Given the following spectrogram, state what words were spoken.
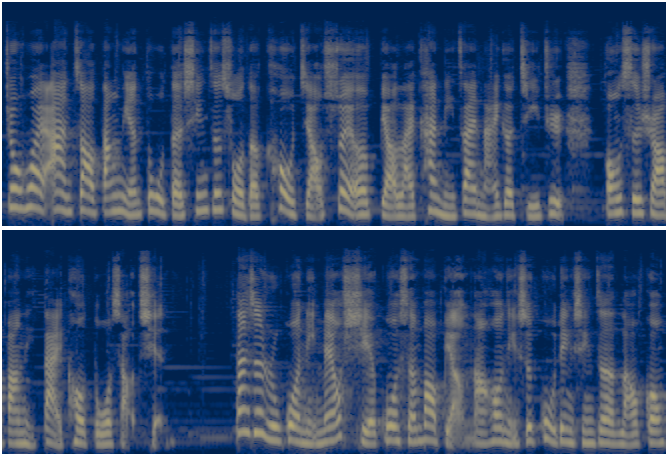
就会按照当年度的薪资所得扣缴税额表来看你在哪一个级。依据，公司需要帮你代扣多少钱。但是如果你没有写过申报表，然后你是固定薪资的劳工，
